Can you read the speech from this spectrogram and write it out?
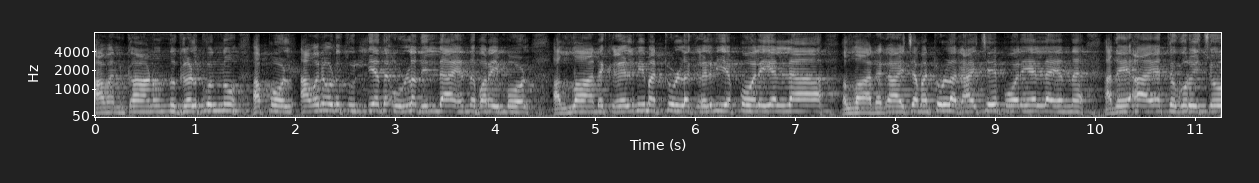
അവൻ കാണുന്നു കേൾക്കുന്നു. അപ്പോൾ അവനോട് തുല്യത ഉള്ളതില്ല എന്ന് പറയുമ്പോൾ അള്ളാന്റെ കേൾവി മറ്റുള്ള കേൾവിയെ പോലെയല്ല അള്ളാന്റെ കാഴ്ച മറ്റുള്ള കാഴ്ചയെ പോലെയല്ല എന്ന് അതേ ആയത്ത് കുറിച്ചു.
